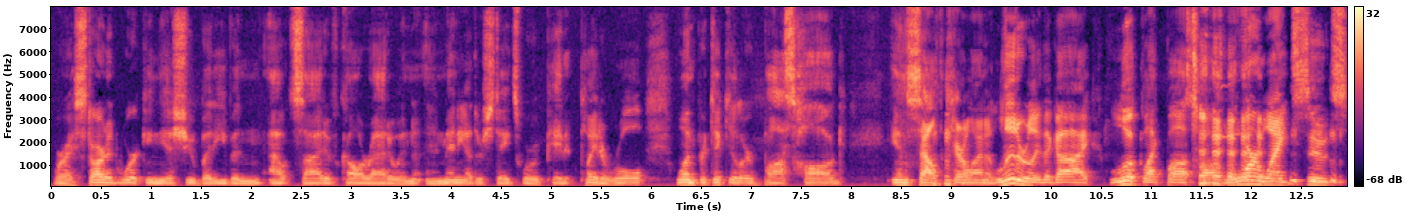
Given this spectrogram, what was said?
where I started working the issue, but even outside of Colorado and, and many other states where we paid, played a role. One particular boss hog in South Carolina, literally the guy looked like Boss Hog, wore white suits.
